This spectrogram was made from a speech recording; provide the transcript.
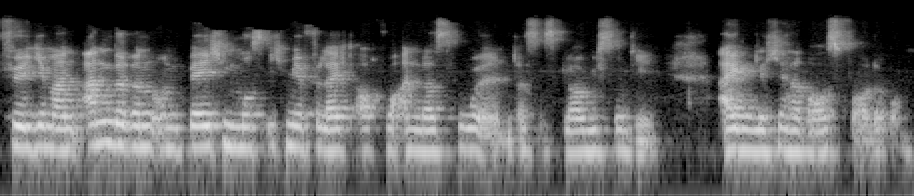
für jemand anderen und welchen muss ich mir vielleicht auch woanders holen. Das ist, glaube ich, so die eigentliche Herausforderung.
